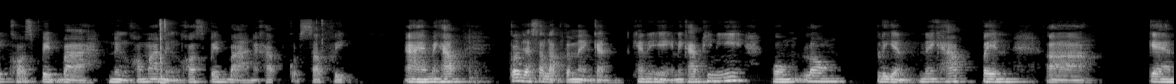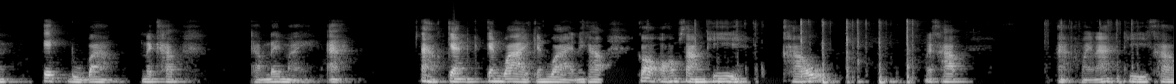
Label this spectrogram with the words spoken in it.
x เคาะ space bar 1 1 เคาะ space bar นะครับ กด suffix อ่าเห็นไหมครับ ก็จะสลับตำแหน่งกันแค่นี้เองนะครับ ทีนี้ผมลองเปลี่ยนนะครับ เป็นแกน x ดูบ้างนะครับทำได้ไหมอะ อะแกนแกน y แกน y นะครับ ก็เอาคำสั่งที่เขานะครับอะใหม่นะที่เขา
